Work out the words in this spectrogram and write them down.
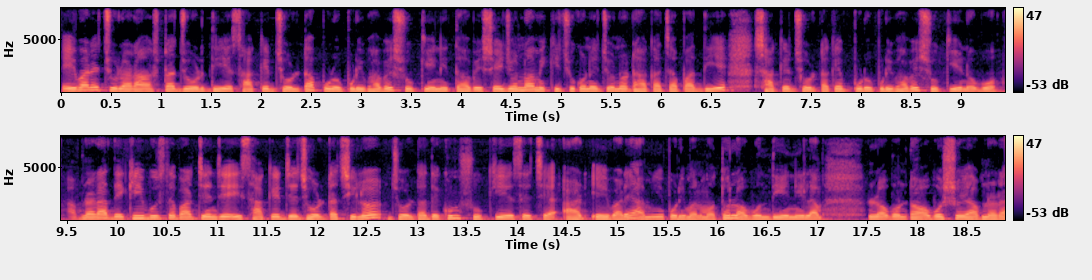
এইবারে চুলার আঁচটা জোর দিয়ে শাকের ঝোলটা পুরোপুরিভাবে শুকিয়ে নিতে হবে। সেই জন্য আমি কিছুক্ষণের জন্য ঢাকা চাপা দিয়ে শাকের ঝোলটাকে পুরোপুরিভাবে শুকিয়ে নেব। আপনারা দেখেই বুঝতে পারছেন যে এই শাকের যে ঝোলটা ছিল, ঝোলটা দেখুন শুকিয়ে এসেছে। আর এইবারে আমি পরিমাণ মতো লবণ দিয়ে নিলাম। লবণটা অবশ্যই আপনারা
